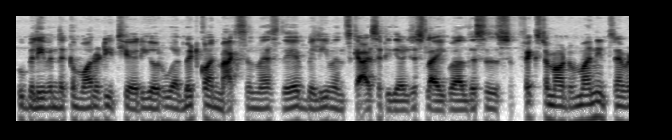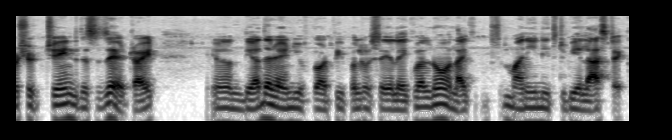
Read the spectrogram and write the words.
who believe in the commodity theory or who are Bitcoin maximalists, they believe in scarcity. They're just like, well, this is a fixed amount of money. It never should change. This is it, right? You know, on the other end, you've got people who say, like, well, no, like money needs to be elastic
